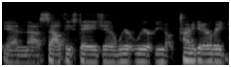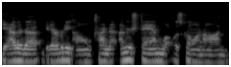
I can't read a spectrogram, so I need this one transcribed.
in uh, Southeast Asia. We we're, we we're you know trying to get everybody gathered up, get everybody home, trying to understand what was going on.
